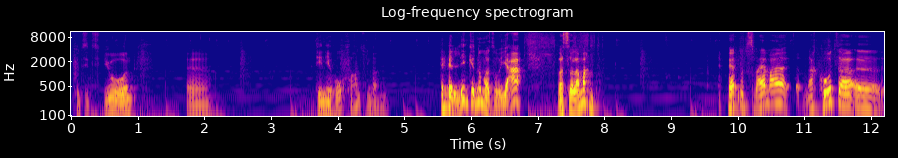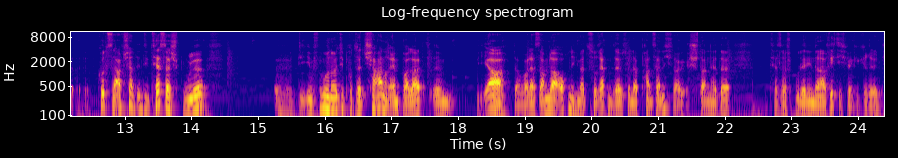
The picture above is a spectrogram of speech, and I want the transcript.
Position, äh, den hier hochfahren zu lassen. Linke Nummer so, ja. Was soll er machen? Er fährt nur zweimal nach kurzer, äh, kurzen Abstand in die Tesla-Spule, äh, die ihm 95% Schaden reinballert. Ähm, ja, da war der Sammler auch nicht mehr zu retten, selbst wenn der Panzer nicht da gestanden hätte. Tesla-Spule hätte ihn danach richtig weggegrillt.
